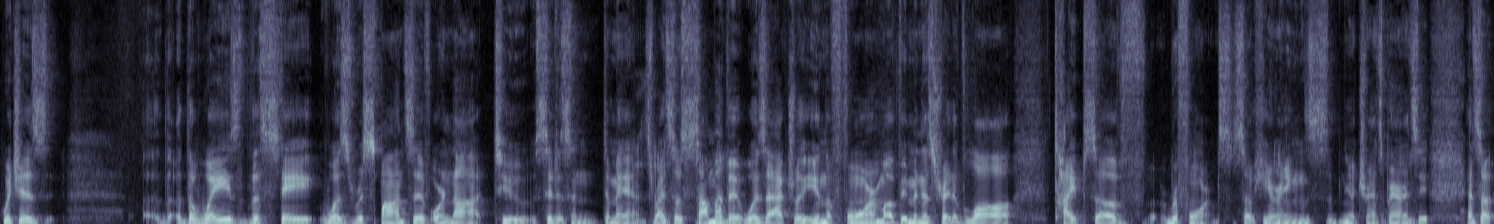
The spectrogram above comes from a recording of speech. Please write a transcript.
which is the, the, ways the state was responsive or not to citizen demands, right? Mm-hmm. So some of it was actually in the form of administrative law types of reforms, so hearings, you know, transparency, mm-hmm. and so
